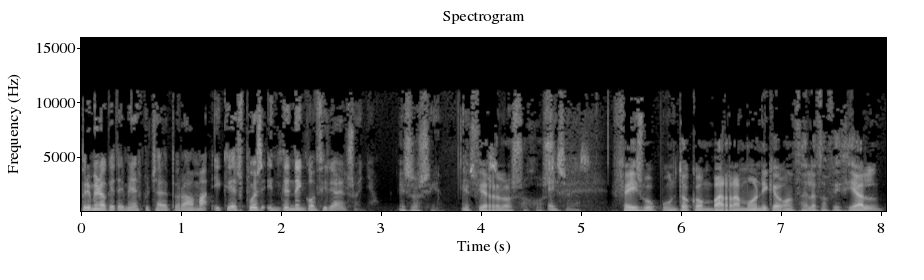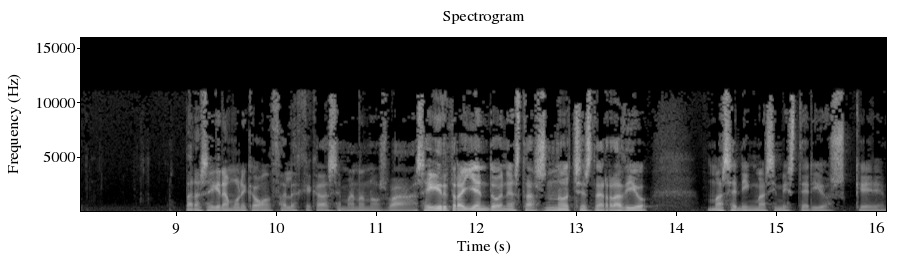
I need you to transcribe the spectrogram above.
primero que termine de escuchar el programa y que después intenten conciliar el sueño. Eso sí, que cierre los ojos. Eso es. Facebook.com barra Mónica González Oficial para seguir a Mónica González, que cada semana nos va a seguir trayendo en estas noches de radio más enigmas y misterios que,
